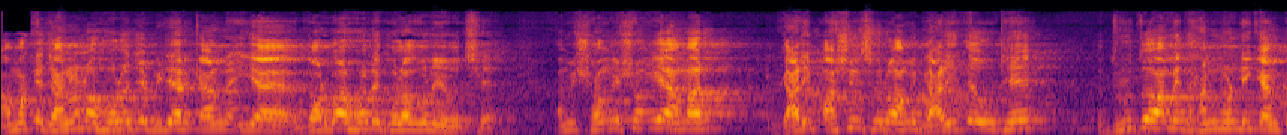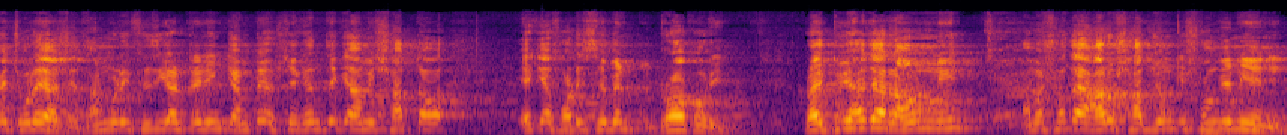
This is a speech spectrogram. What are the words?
আমাকে জানানো হলো যে বিডিআর কান, ইয়া, দরবার হলে গোলাগুলি হচ্ছে। আমি সঙ্গে সঙ্গে আমার গাড়ি পাশেই ছিল, আমি গাড়িতে উঠে দ্রুত আমি ধানমন্ডি ক্যাম্পে চলে আসি। ধানমন্ডি ফিজিক্যাল ট্রেনিং ক্যাম্পে, সেখান থেকে আমি সাতটা একে ফর্টি সেভেন ড্র করি। প্রায় দুই হাজার রাউন্ড নিই, আমার সাথে আরও সাতজনকে সঙ্গে নিয়ে নিই।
